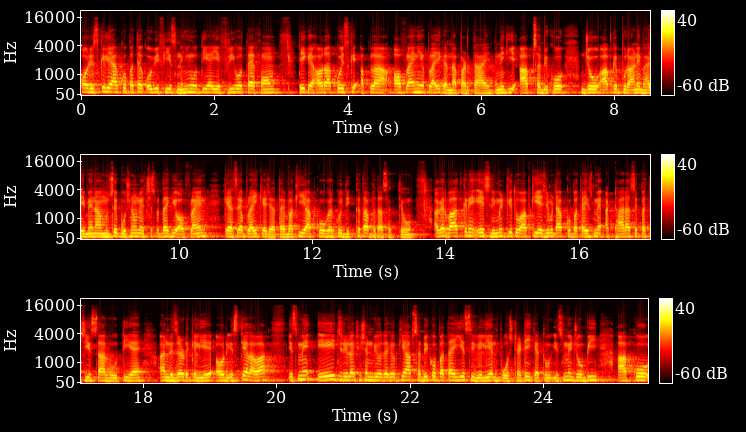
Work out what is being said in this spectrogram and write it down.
और इसके लिए आपको पता है कोई भी फ़ीस नहीं होती है, ये फ्री होता है। फॉर्म ठीक है? और आपको इसके अप्ला ऑफलाइन ही अप्लाई करना पड़ता है। यानी कि आप सभी को जो आपके पुराने भाई बहन आप उनसे पूछना, उन्हें अच्छे से पता है कि ऑफलाइन कैसे अप्लाई किया जाता है। बाकी आपको अगर कोई दिक्कत आप बता सकते हो। अगर बात करें एज लिमिट की तो आपकी एज लिमिट आपको पता है, इसमें अट्ठारह से पच्चीस साल होती है अनरिजर्व के लिए। और इसके अलावा इसमें एज रिलैक्सेशन भी होता है, क्योंकि आप सभी को पता है ये सिविलियन पोस्ट है, ठीक है? तो इसमें जो भी आपको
